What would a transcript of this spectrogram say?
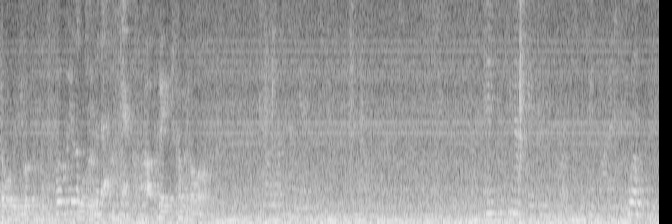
So we'll be looking for. We'll be looking for that, yes. Updates coming along. And if we cannot get the reports, we can monitor. We'll-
